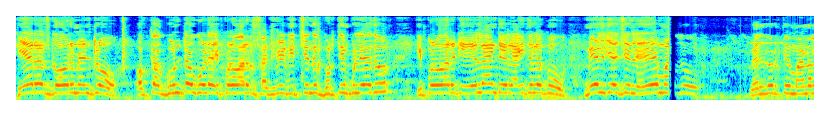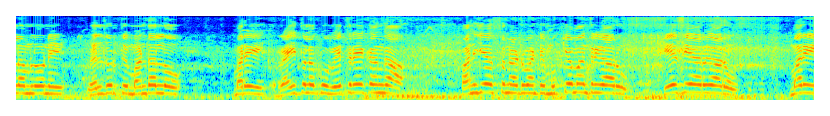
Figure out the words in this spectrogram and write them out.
టీఆర్ఎస్ గవర్నమెంట్లో ఒక్క గుంట కూడా ఇప్పటి వరకు సర్టిఫికేట్ ఇచ్చింది గుర్తింపు లేదు. ఇప్పటి వరకు ఎలాంటి రైతులకు మేలు చేసింది లేదు. మనసు వెల్దుర్తి మండలంలోని వెల్దుర్తి మండల్లో మరి రైతులకు వ్యతిరేకంగా పనిచేస్తున్నటువంటి ముఖ్యమంత్రి గారు కేసీఆర్ గారు మరి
